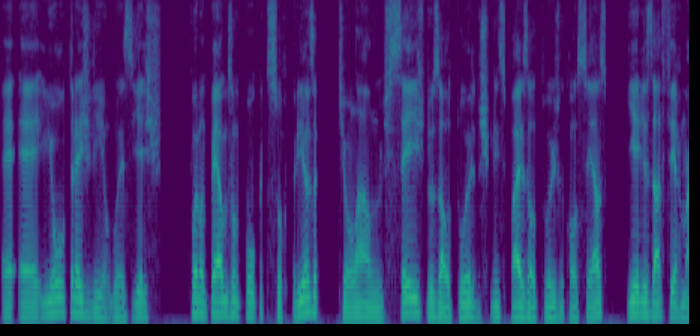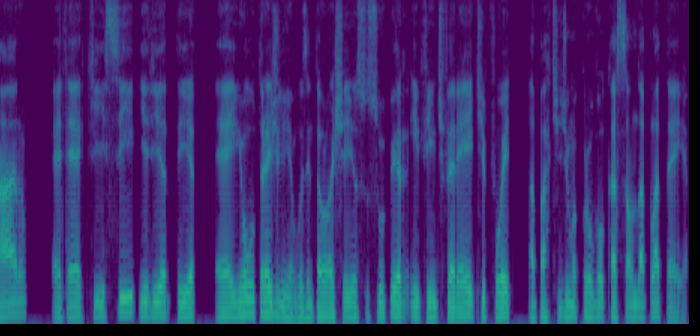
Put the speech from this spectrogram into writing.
é, é, em outras línguas. E eles foram pegos um pouco de surpresa, tinham lá uns seis dos autores, dos principais autores do consenso, e eles afirmaram é, que sim, iria ter em outras línguas. Então eu achei isso super, enfim, diferente, foi a partir de uma provocação da plateia.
